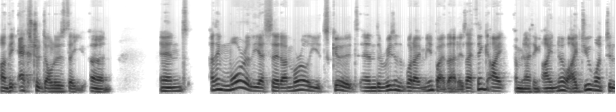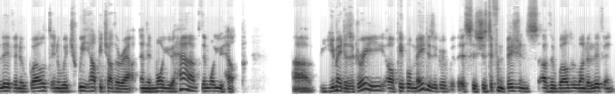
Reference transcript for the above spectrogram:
on the extra dollars that you earn. And I think morally, I said, I'm morally, it's good. And the reason what I mean by that is I think I, I mean, I think I know I do want to live in a world in which we help each other out. And the more you have, the more you help. Uh, you may disagree, or people may disagree with this. It's just different visions of the world we want to live in.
